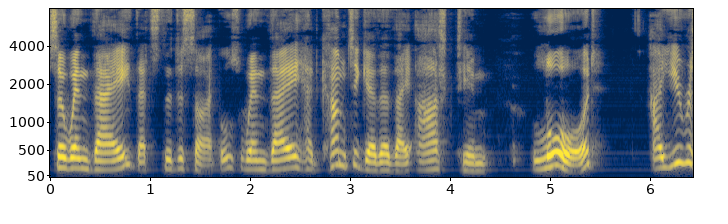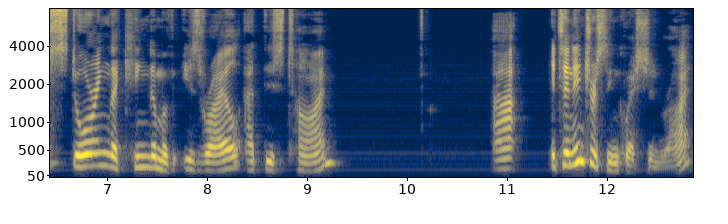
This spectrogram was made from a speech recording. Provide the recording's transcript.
So, when they, that's the disciples, when they had come together, they asked him, Lord, are you restoring the kingdom of Israel at this time? Uh, it's an interesting question, right?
